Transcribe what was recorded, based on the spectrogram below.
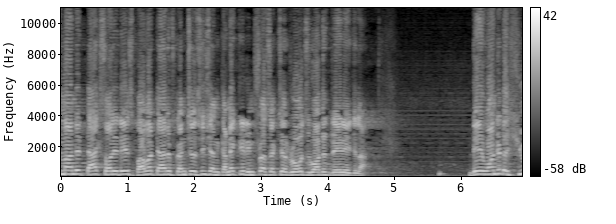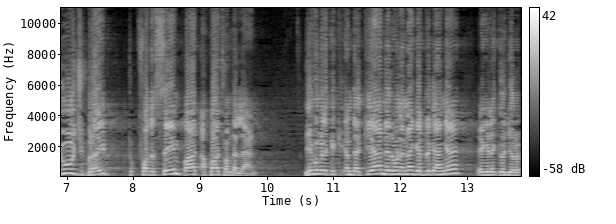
demanded tax holidays power tariff concessions and connected infrastructure roads water drainage. They wanted a huge bribe for the same part apart from the land இவங்களுக்கு அந்த கியா நிறுவனம் என்ன கேட்டிருக்காங்க? எங்களுக்கு கொஞ்சம்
